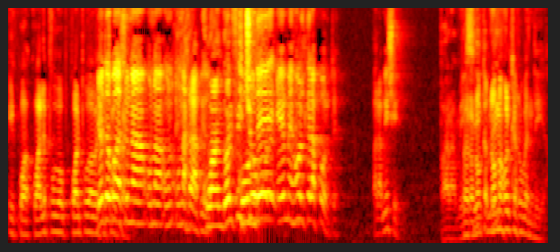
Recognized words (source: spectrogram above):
¿Y cuál, cuál pudo, cuál pudo haber Yo te voy a hacer una, una, una, rápida. Cuando él fichó por- es mejor que Laporte. Para mí sí. Para mí Pero sí, no, no mejor que Rubén Díaz.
